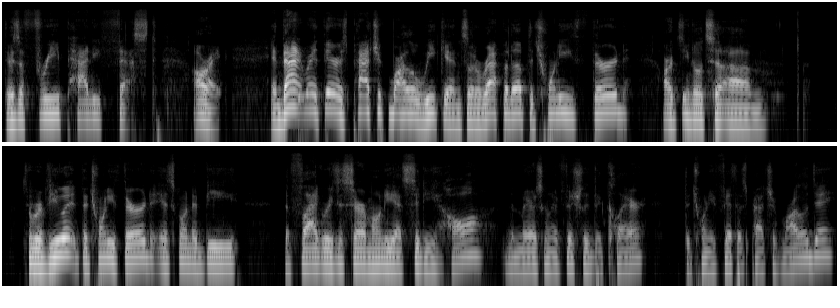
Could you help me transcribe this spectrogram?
There's a free patty fest. All right. And that right there is Patrick Marleau weekend. So to wrap it up, the 23rd, or you know, to um to review it, the 23rd is going to be the flag raising ceremony at City Hall. The mayor is going to officially declare the 25th as Patrick Marleau Day.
